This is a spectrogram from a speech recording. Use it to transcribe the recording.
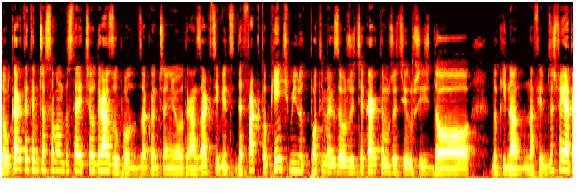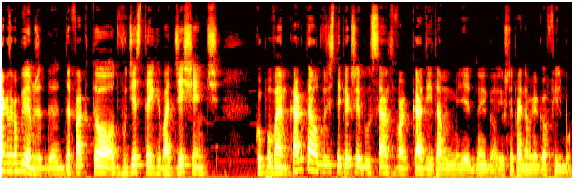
Tą kartę tymczasową dostajecie od razu po zakończeniu transakcji, więc de facto 5 minut po tym, jak założycie kartę, możecie już iść do, do kina na film. Zresztą ja tak zrobiłem, że de facto o 20 chyba 10 kupowałem kartę, a o 21 był seans w Arkadii tam jednego, już nie pamiętam jakiego filmu.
